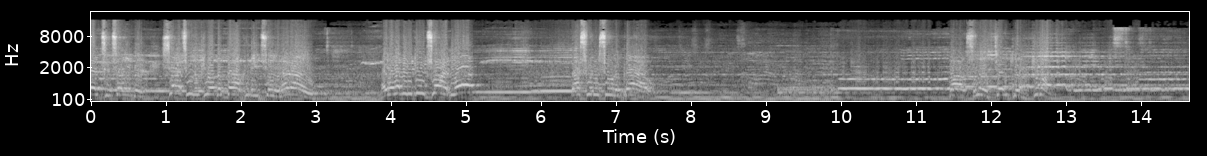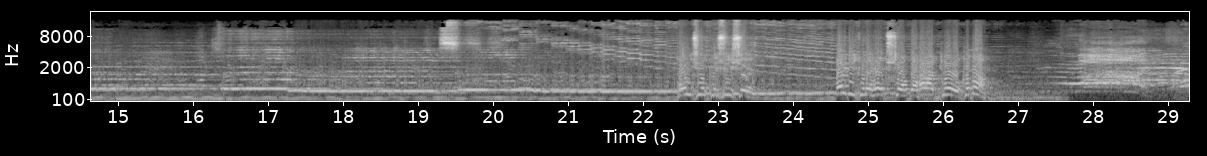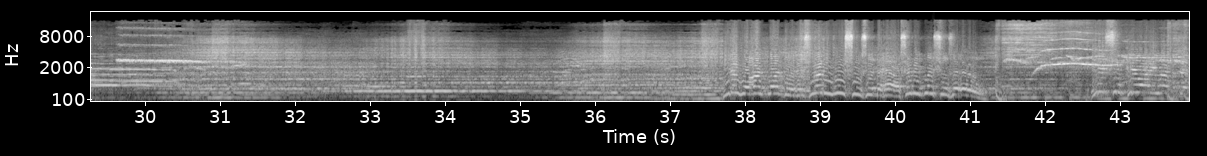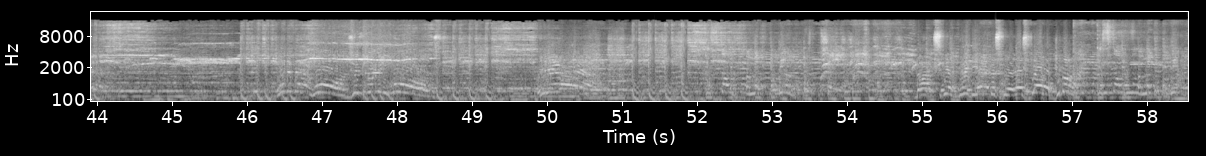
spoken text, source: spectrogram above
entertainment. Shout out to the crew on the balcony too. Hello. Are you having a good time, yeah? That's what it's all about. Marc Smith, take care. Come on. Hold your position. Only for the headstrong, the hardcore. Come on. What I'm? Is there any whistles in the house? Any whistles at all? Listen, karate out there. What about horns? Is there any horns? Yeah! Marc Smith, bring the atmosphere. Let's go. Come on.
